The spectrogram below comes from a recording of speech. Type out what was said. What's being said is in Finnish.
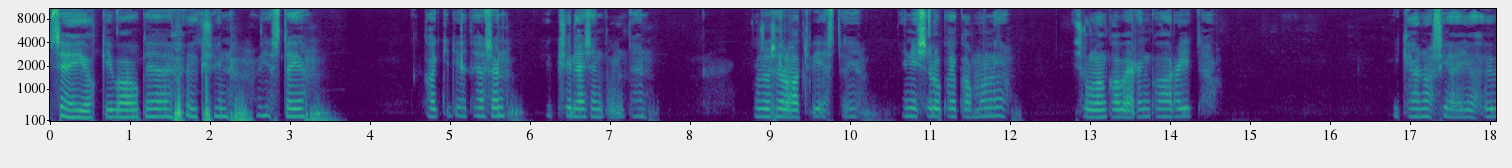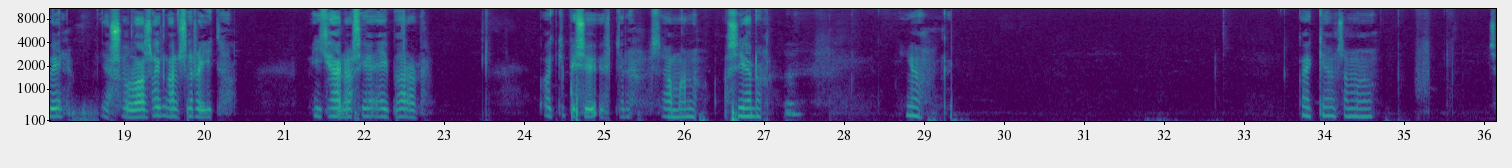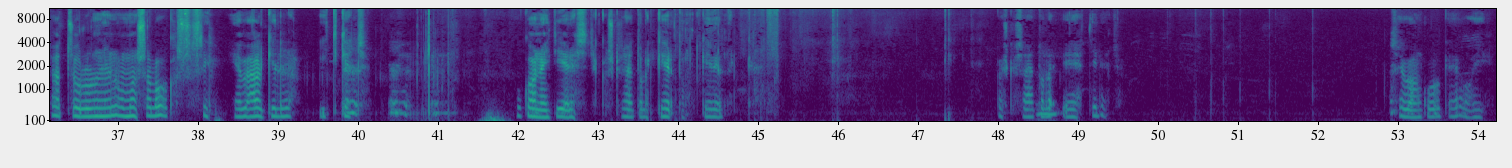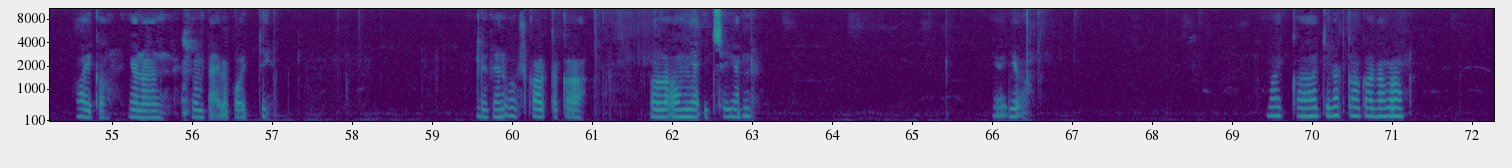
Se ei ole kiva lukea yksin viestejä. Kaikki tietää sen yksinäisen tunteen, kun sä selaat viestejä. Ja niissä lukee kammalia. Sulla on kaverin riitaa. Mikään asia ei ole hyvin, jos sulla on sen kanssa riitaa. Mikään asia ei parane. Kaikki pysyy yhtenä samana asiana. Ja kaikki on samaa. Sä oot surullinen omassa luokassasi ja välkillä itket. Kukaan ei tiedä sitä, koska sä et ole kertonut kenellekään. Koska sä et ole ehtinyt. Se vaan kulkee ohi aika, jonoin sun päivä koitti. Joten uskaltakaa olla omia itsejänne. Ja joo. Moikka, tilatkaa kanavaa.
